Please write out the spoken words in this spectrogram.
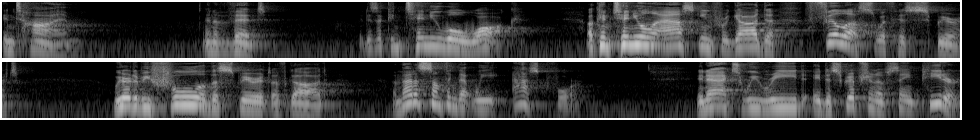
in time, an event, it is a continual walk, a continual asking for God to fill us with His Spirit. We are to be full of the Spirit of God. And that is something that we ask for. In Acts, we read a description of St. Peter,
